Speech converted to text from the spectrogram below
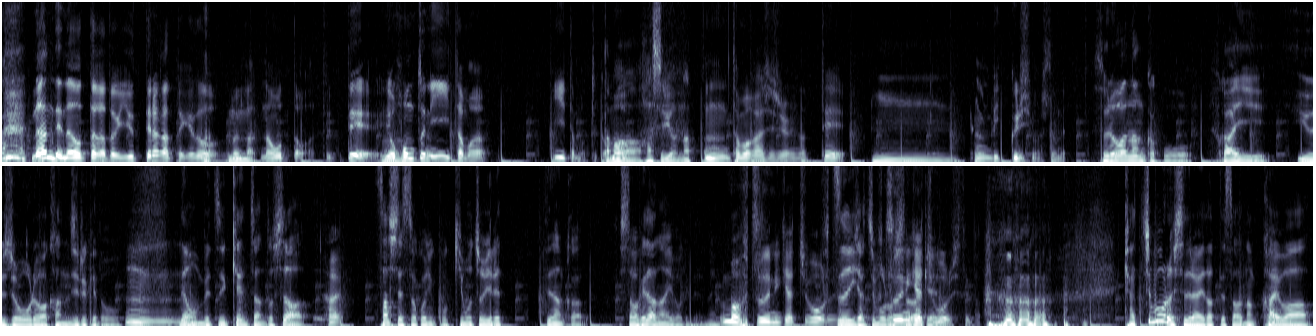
なんで治ったかとか言ってなかったけど、うん。なんか治ったわって言って、いやうん。本当にいい球いい球っていうか球が走るようになった。まあうん、球が走るようになって、うん。うん、びっくりしましたね、それはなんかこう深い友情を俺は感じるけど、うんうんうん。でも別にケンちゃんとしてははい。さしてそこにこう気持ちを入れてなんかしたわけではないわけだよね。まあ普通にキャッチボール。普通にキャッチボールを普通にキャッチボールしてた キャッチボールしてる間ってさなんか会話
